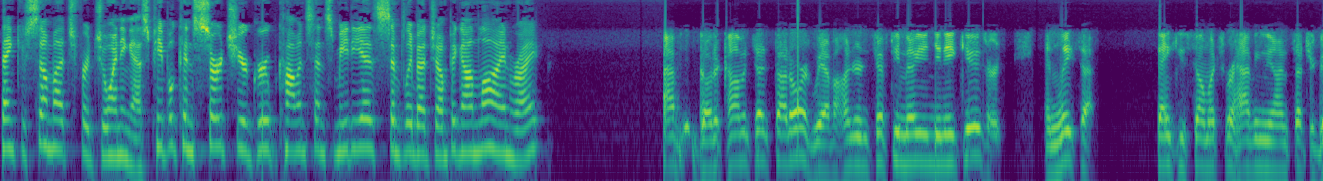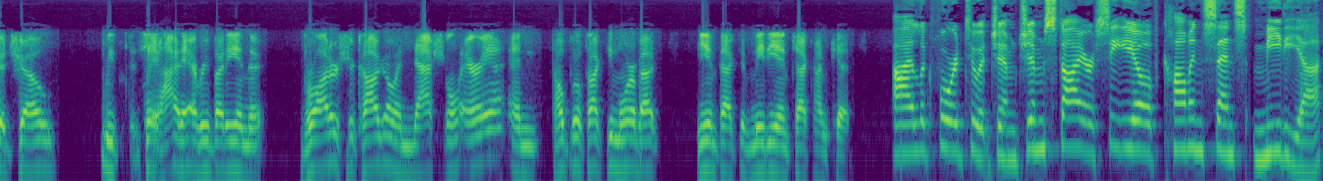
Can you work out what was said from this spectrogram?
Thank you so much for joining us. People can search your group, Common Sense Media, simply by jumping online, right? Go to commonsense.org. We have 150 million unique users. And Lisa, thank you so much for having me on such a good show. We say hi to everybody in the broader Chicago and national area, and hope we'll talk to you more about the impact of media and tech on kids. I look forward to it, Jim. Jim Steyer, CEO of Common Sense Media.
